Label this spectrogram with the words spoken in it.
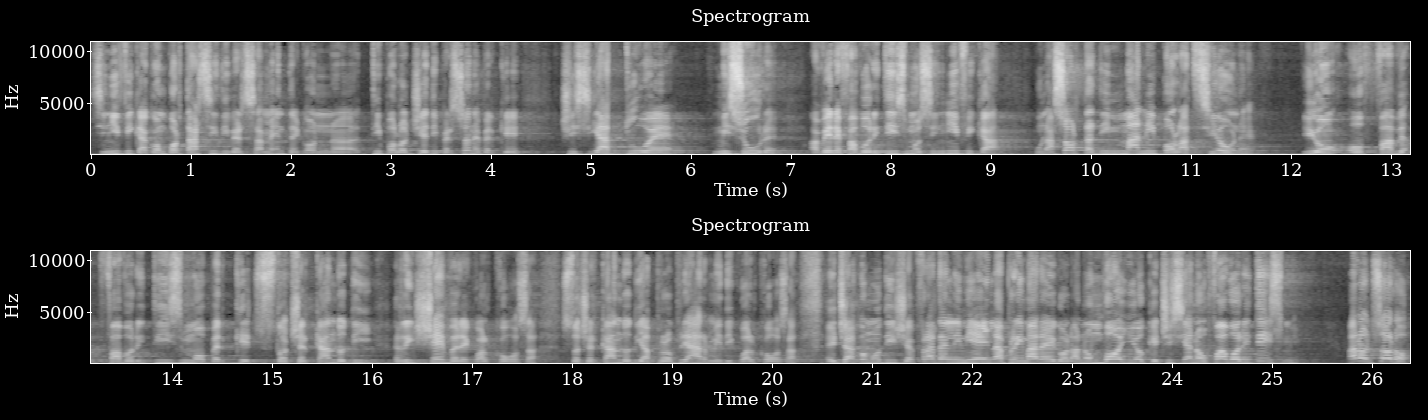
significa comportarsi diversamente con eh, tipologie di persone perché ci si ha due misure. Avere favoritismo significa una sorta di manipolazione io ho favoritismo perché sto cercando di ricevere qualcosa, sto cercando di appropriarmi di qualcosa. E Giacomo dice, fratelli miei, la prima regola, non voglio che ci siano favoritismi. Ma non solo,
